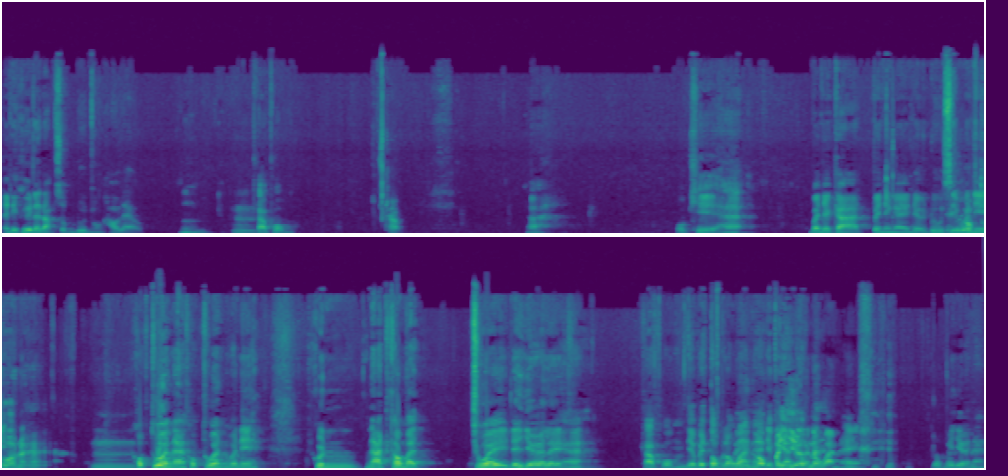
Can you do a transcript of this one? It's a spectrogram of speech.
อันนี้คือระดับสมดุลของเขาแล้ว อืมครับผม ครับอ่าโอเคฮะ บรรยากาศเป็นยังไง เดี๋ยวดูซิวันนี้ครบถ้วนนะฮะครบถ้วนนะครบถ้วนวันนี้ คุณนัดเข้ามาช่วยได้เยอะเลยฮะ ครับผมเดี๋ยวไปตบรางวัลนะเดี๋ยวพี่ตบรางวัลให้ลบไม่เยอะนะ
